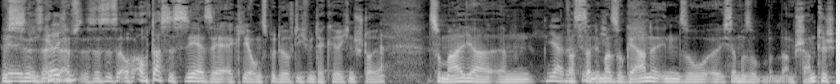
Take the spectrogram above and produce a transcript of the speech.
das ist, äh, das ist auch, auch das ist sehr, sehr erklärungsbedürftig mit der Kirchensteuer. Zumal ja, ähm, ja was dann immer so gerne in so, äh, ich sag mal so am Stammtisch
